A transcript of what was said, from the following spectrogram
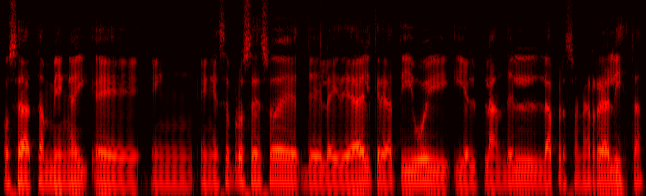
o sea, también hay eh, en, en ese proceso de, de la idea del creativo y, y el plan de la persona realista,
